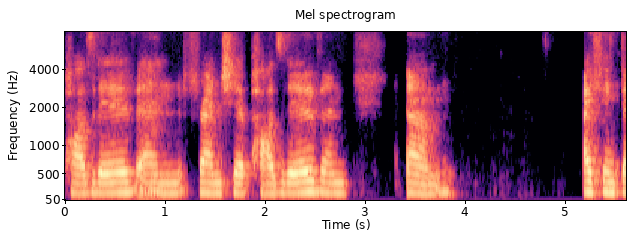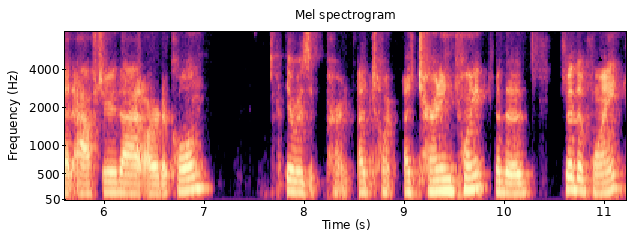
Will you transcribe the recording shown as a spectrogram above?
positive Mhm. and friendship positive and um i think that after that article there was a, per- a, a turning point for the for the point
